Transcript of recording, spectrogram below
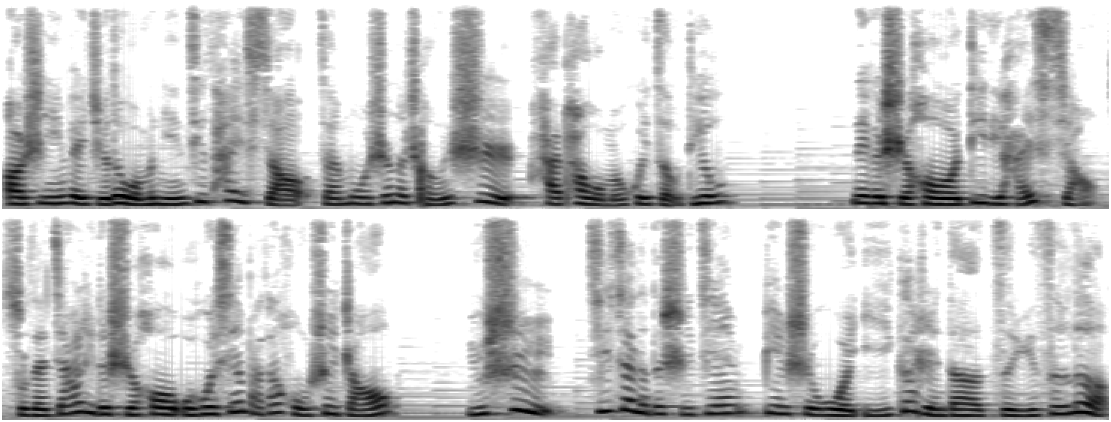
二是因为觉得我们年纪太小，在陌生的城市，害怕我们会走丢。那个时候弟弟还小，锁在家里的时候，我会先把他哄睡着，于是接下来的时间便是我一个人的自娱自乐。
